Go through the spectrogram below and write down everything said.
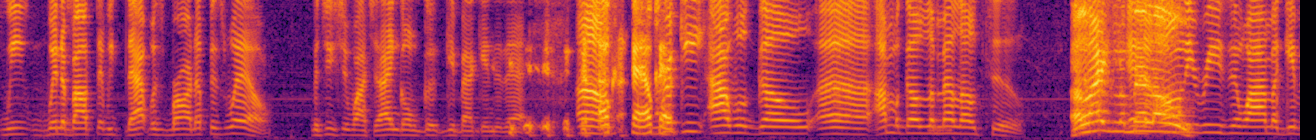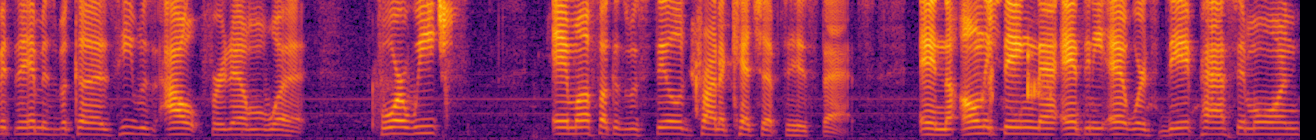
we went about that. We that was brought up as well. But you should watch it. I ain't gonna go, get back into that. Um, Okay, okay. Rookie, I will go. Uh, I'm gonna go LaMelo too. I like And the only reason why I'm gonna give it to him is because he was out for them what four weeks, and motherfuckers was still trying to catch up to his stats. And the only thing that Anthony Edwards did pass him on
